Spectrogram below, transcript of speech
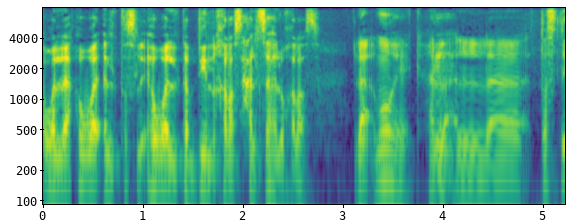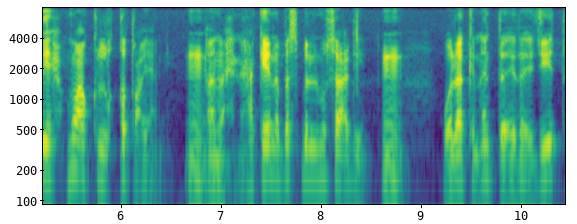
ولا هو التصليح هو التبديل خلاص حل سهل وخلاص لا مو هيك. هلأ ال- التصليح مو على كل القطع يعني مم. أنا إحنا حكينا بس بالمساعدين مم. ولكن أنت إذا إجيت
